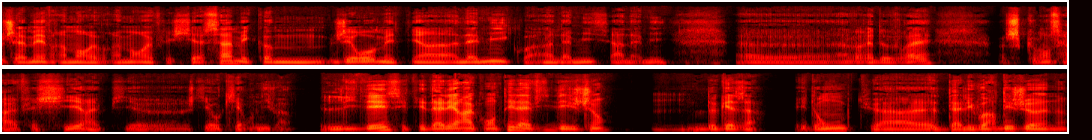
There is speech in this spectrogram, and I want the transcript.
jamais vraiment, vraiment réfléchi à ça. Mais comme Jérôme était un, ami, quoi, un ami, c'est un ami, un vrai de vrai je commence à réfléchir et puis euh, je dis ok, on y va. L'idée, c'était d'aller raconter la vie des gens mmh. de Gaza. Et donc, tu as d'aller voir des jeunes,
